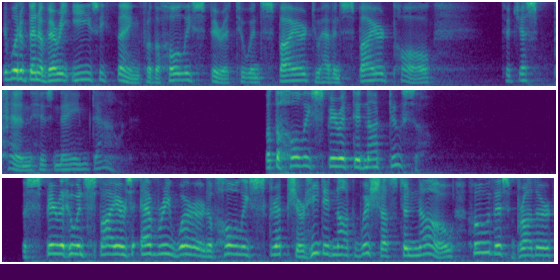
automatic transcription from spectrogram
It would have been a very easy thing for the Holy Spirit to inspire to have inspired Paul to just pen his name down. But the Holy Spirit did not do so the Spirit who inspires every word of Holy Scripture, he did not wish us to know who this brother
